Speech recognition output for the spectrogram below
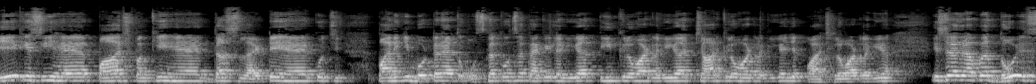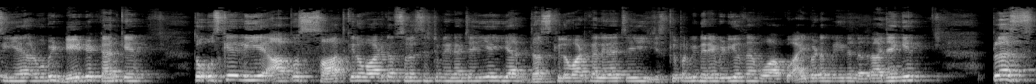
एक एसी है, पाँच पंखे हैं, दस लाइटें हैं, कुछ पानी की मोटर है तो उसका कौन सा पैकेज लगेगा? तीन किलो वाट लगेगा, चार किलो वाट लगेगा या पाँच किलो वाट लगेगा? इस तरह अगर आपका दो एसी है और वो भी डेढ़ डेढ़ टन के तो उसके लिए आपको सात किलो वाट का सोलर सिस्टम लेना चाहिए या दस किलो वाट का लेना चाहिए। जिसके ऊपर भी मेरे वीडियोस हैं, वो आपको आई बटन में इधर नज़र आ जाएँगे। प्लस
